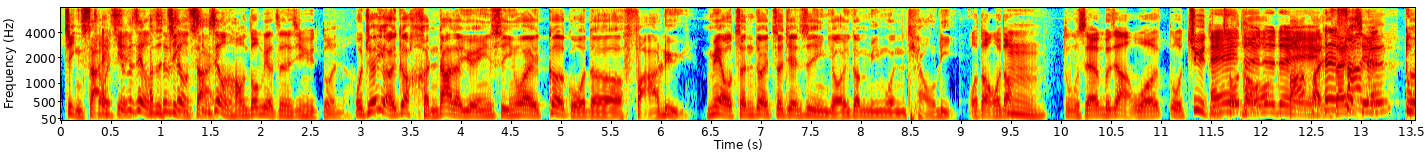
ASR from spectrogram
竞赛是不是这种？是不是这种？是不是这种？好像都没有真的进去蹲呢。我觉得有一个很大的原因，是因为各国的法律没有针对这件事情有一个明文的条例。我懂，我懂。赌神不这样，我我拒赌抽头罚款三千，赌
